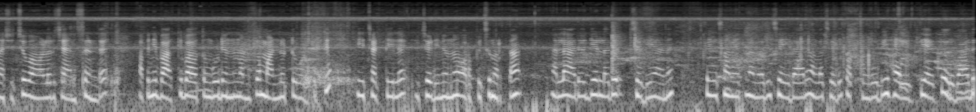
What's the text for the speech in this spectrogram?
നശിച്ചു പോകാനുള്ളൊരു ചാൻസ് ഉണ്ട്. അപ്പം ഇനി ബാക്കി ഭാഗത്തും കൂടി ഒന്ന് നമുക്ക് മണ്ണിട്ട് കൊടുത്തിട്ട് ഈ ചട്ടിയിൽ ഈ ചെടീനെ ഒന്ന് ഉറപ്പിച്ച് നിർത്താം. നല്ല ആരോഗ്യമുള്ളൊരു ചെടിയാണ്. അപ്പോൾ ഈ സമയത്ത് നമ്മളത് ചെയ്താൽ നമ്മളെ ചെടി കുറച്ചും കൂടി ഹെൽത്തി ആയിട്ട് ഒരുപാട്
